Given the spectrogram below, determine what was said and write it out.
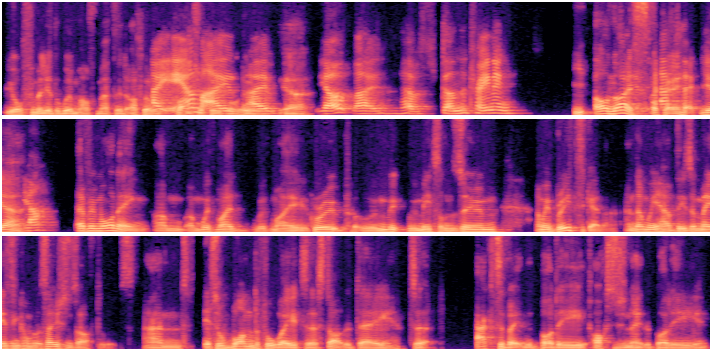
you're familiar with the Wim Hof method. I've got. I am. I, who, I, yeah. Yep. I have done the training. Oh, nice. Fantastic. Okay. Yeah. Yeah every morning um, I'm with my with my group. We meet, we meet on Zoom and we breathe together, and then we have these amazing conversations afterwards. And it's a wonderful way to start the day to activate the body, oxygenate the body,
